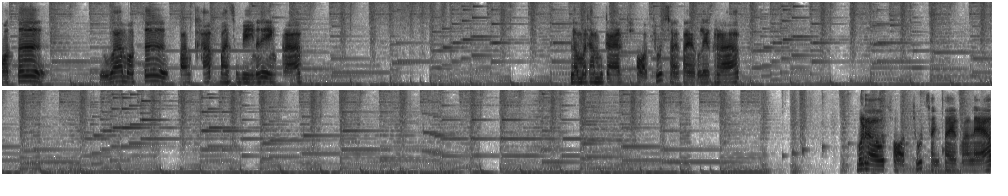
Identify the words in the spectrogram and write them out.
motor หรือว่ามอเตอร์บังคับบานสวิงนั่นเองครับ เรามาทำการถอดชุดสายไฟออกเลยครับ เมื่อเราถอดชุดสายไฟออกมาแล้ว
